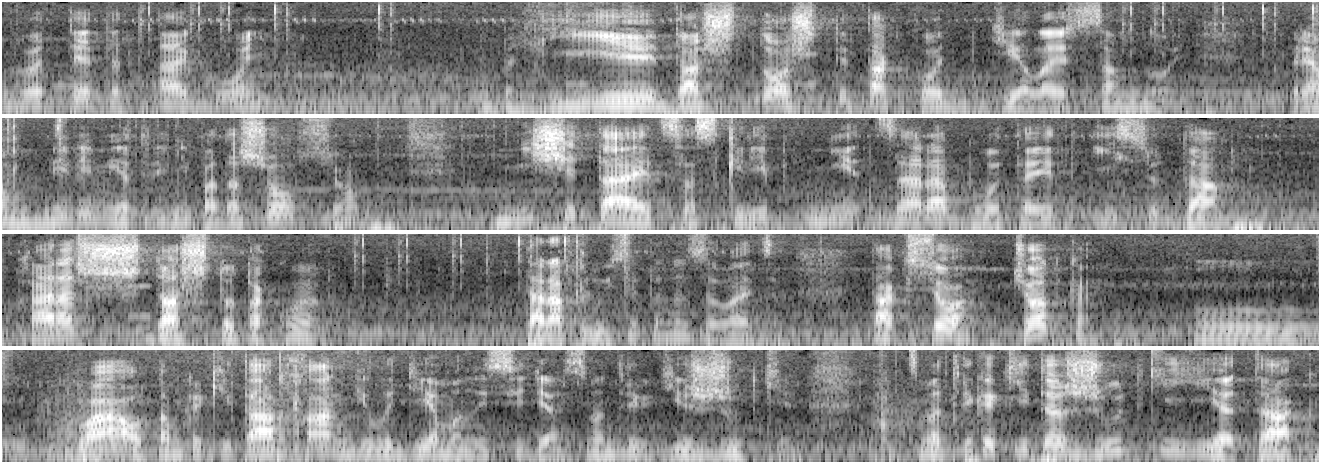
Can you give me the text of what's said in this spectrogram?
Вот этот огонь. Блин, да что ж ты такое делаешь со мной? Прям в миллиметре не подошел, все. Не считается, скрипт не заработает. И сюда. Хорошо. Да что такое? Тороплюсь это называется. Так, все, четко. У -у -у. Вау, там какие-то архангелы, демоны сидят. Смотри, какие жуткие. Смотри, какие-то жуткие. Так.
